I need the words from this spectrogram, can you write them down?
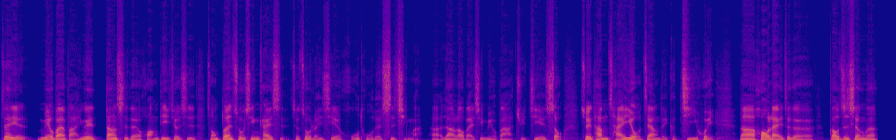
这也没有办法，因为当时的皇帝就是从段素兴开始就做了一些糊涂的事情嘛，啊，让老百姓没有办法去接受，所以他们才有这样的一个机会。那后来这个高志生呢，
